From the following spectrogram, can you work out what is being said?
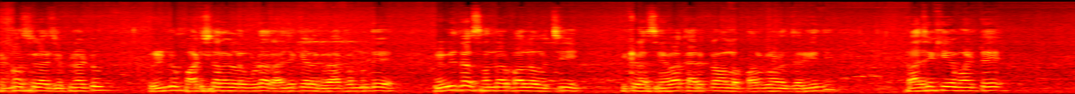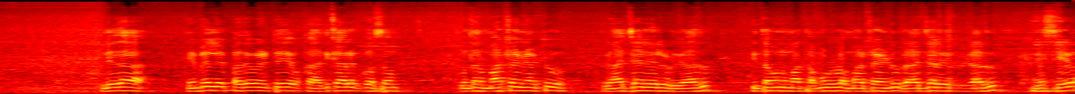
హెడ్ మాస్టర్ గారు చెప్పినట్టు రెండు పాఠశాలల్లో కూడా రాజకీయాలకు రాకముందే వివిధ సందర్భాల్లో వచ్చి ఇక్కడ సేవా కార్యక్రమాల్లో పాల్గొనడం జరిగింది. రాజకీయం అంటే లేదా ఎమ్మెల్యే పదవి అంటే ఒక అధికారం కోసం కొందరు మాట్లాడినట్టు రాజ్యాలేలుడు కాదు. ఇంతకుముందు మా తమ్ముడు కూడా మాట్లాడాడు రాజ్యాలేలుడు కాదు. ఇది సేవ.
